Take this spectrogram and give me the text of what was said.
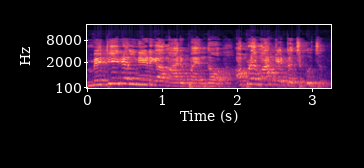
మెటీరియల్ నీడ్గా మారిపోయిందో అప్పుడే మార్కెట్ వచ్చి కూర్చుంది.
